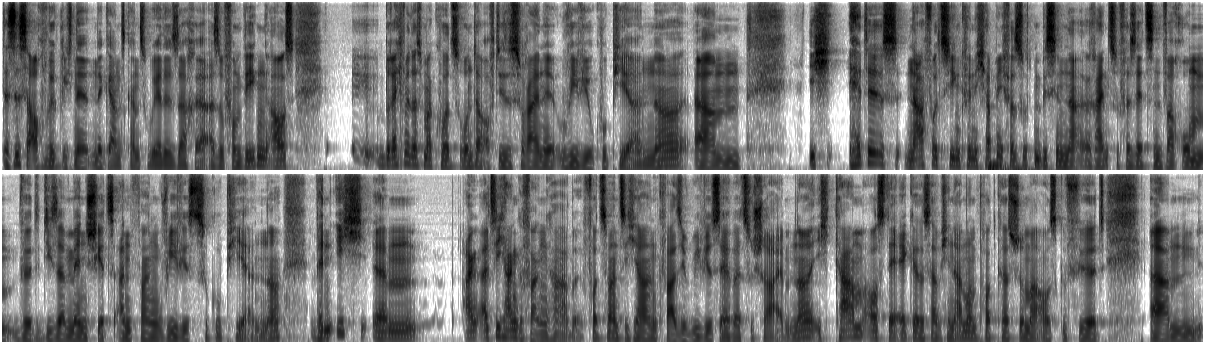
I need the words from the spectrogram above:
das ist auch wirklich eine, eine ganz, ganz weirde Sache. Also von wegen aus, brechen wir das mal kurz runter auf dieses reine Review-Kopieren. Ne? Ähm, ich hätte es nachvollziehen können, ich habe mich versucht, ein bisschen rein zu versetzen, warum würde dieser Mensch jetzt anfangen, Reviews zu kopieren. Ne? Wenn ich ähm, als ich angefangen habe, vor 20 Jahren quasi Reviews selber zu schreiben. Ne? Ich kam aus der Ecke, das habe ich in anderen Podcasts schon mal ausgeführt. Ähm,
